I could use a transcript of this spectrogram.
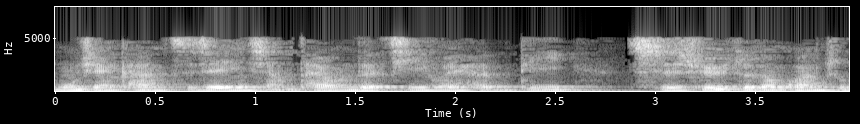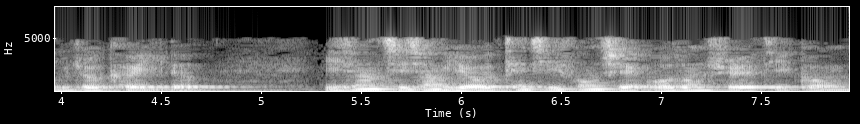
目前看直接影响台湾的机会很低，持续追踪关注就可以了。以上气象由天气风险欧宗学提供。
